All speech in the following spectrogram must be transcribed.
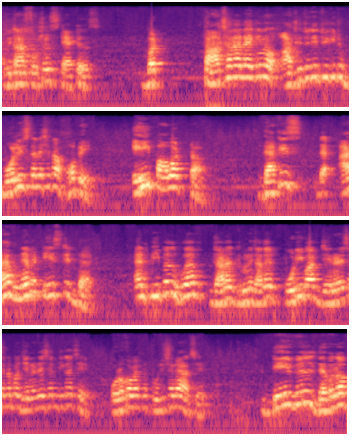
with our social status, but তাছাড়া লাইক ইউ আজকে যদি তুই কিছু বলিস তাহলে সেটা হবে এই পাওয়ারটা that is I have never tested that and people who have যারা মানে যাদের পরিবার জেনারেশনের পর জেনারেশন ঠিক আছে ওরকম একটা পজিশনে আছে they will develop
